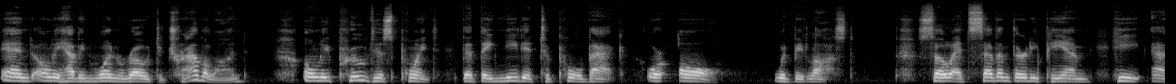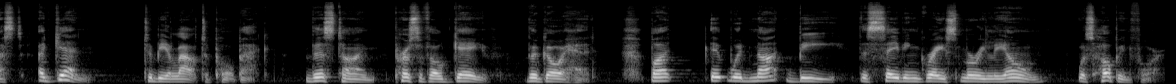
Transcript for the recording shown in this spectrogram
and only having one road to travel on, only proved his point that they needed to pull back or all would be lost. So at 7:30 p.m. he asked again to be allowed to pull back. This time Percival gave the go ahead, but it would not be the saving grace Murray Lyon was hoping for.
